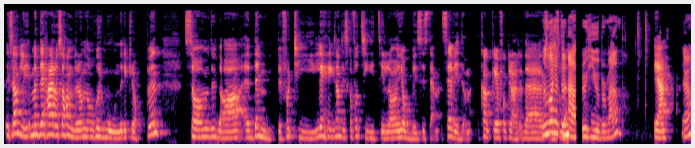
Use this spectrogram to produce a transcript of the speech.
Ikke sant? Men det her også handler om noen hormoner i kroppen som du da eh, demper for tidlig. Ikke sant? De skal få tid til å jobbe i systemet. Se videoene. Kan ikke forklare det. Men hva sånn heter Andrew Huberman? Ja. Ja.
